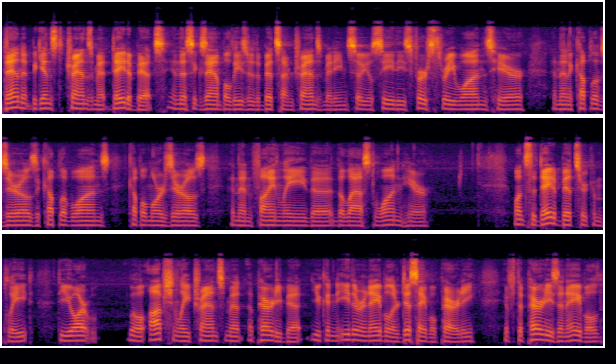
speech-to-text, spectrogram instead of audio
then it begins to transmit data bits. In this example, these are the bits I'm transmitting. So you'll see these first three ones here, and then a couple of zeros, a couple of ones, a couple more zeros, and then finally the, the last one here. Once the data bits are complete, the UART will optionally transmit a parity bit. You can either enable or disable parity. If the parity is enabled,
